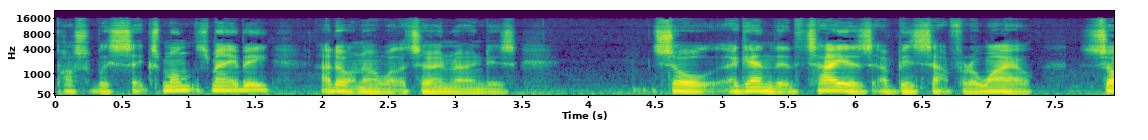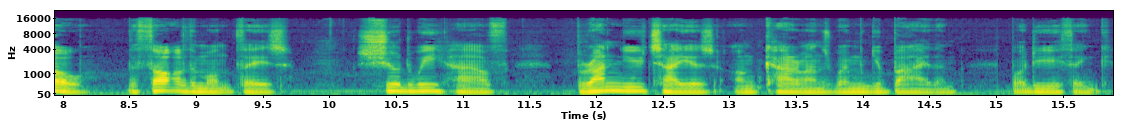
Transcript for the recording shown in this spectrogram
possibly six months, maybe. I don't know what the turnaround is. So again, the, the tyres have been sat for a while. So the thought of the month is, should we have brand new tyres on caravans when you buy them? What do you think?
